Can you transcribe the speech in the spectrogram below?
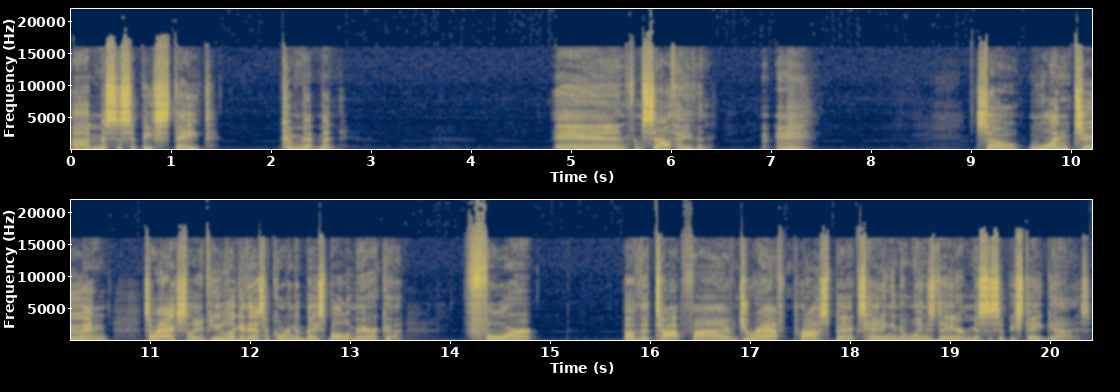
uh, Mississippi State commitment, and from Southaven. so one, two, and So actually, if you look at this, according to Baseball America, four of the top five draft prospects heading into Wednesday are Mississippi State guys.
